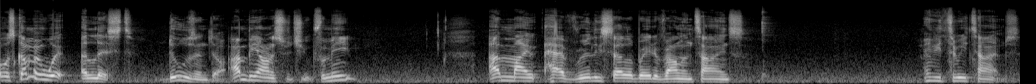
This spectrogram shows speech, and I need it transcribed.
was coming with a list, do's and don'ts. I'm be honest with you. For me, I might have really celebrated Valentine's maybe three times,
